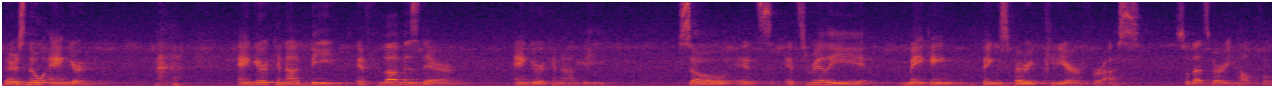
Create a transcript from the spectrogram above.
there's no anger. anger cannot be. If love is there, anger cannot be. So it's, it's really making things very clear for us. So that's very helpful.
